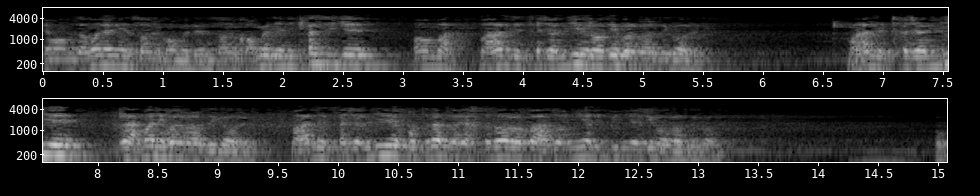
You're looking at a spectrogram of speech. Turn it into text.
امام زمان یعنی انسان کامل. انسان کامل یعنی کسی که محل تجلی اراده پروردگاره. محل تجلی رحمت پروردگاره. محل تجلی قدرت و اقتدار و وحدانیت بینیازی پروردگاره خب.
